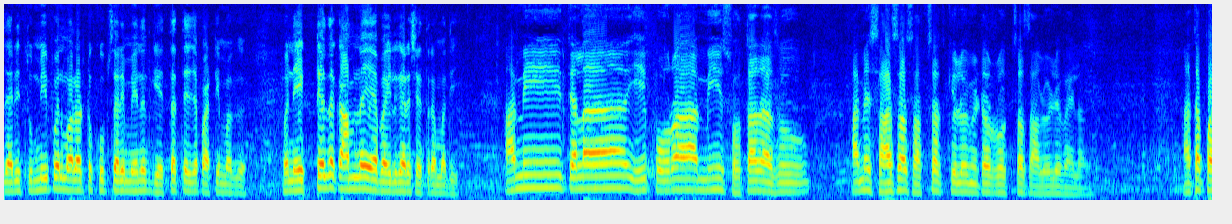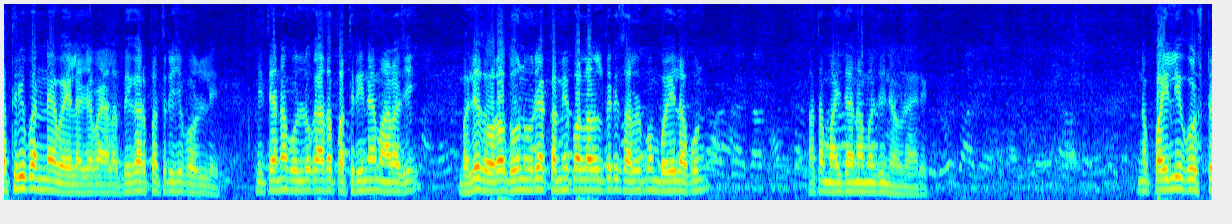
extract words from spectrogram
जरी तुम्ही पण मला वाटतं खूप सारी मेहनत घेतात त्याच्या पाठीमागं पण एकट्याचं काम नाही आहे बैलगाडा क्षेत्रामध्ये. आम्ही त्याला हे पोरा आम्ही स्वतः असो आम्ही सहा सहा सात सात किलोमीटर रोजचा चालवले बैलाला. आता पत्री पण नाही बैलाच्या बायला बेगार पत्रीचे पडले मी त्यांना बोललो का आता पत्री नाही मारायची. भले थोडा दोन उऱ्या कमी पडला तरी चालेल पण बैल आपण आता मैदानामध्ये नेऊ डायरेक्ट न पहिली गोष्ट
